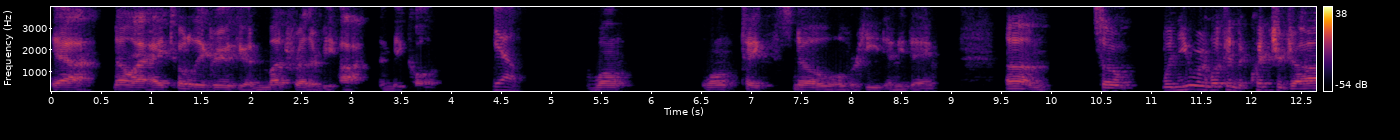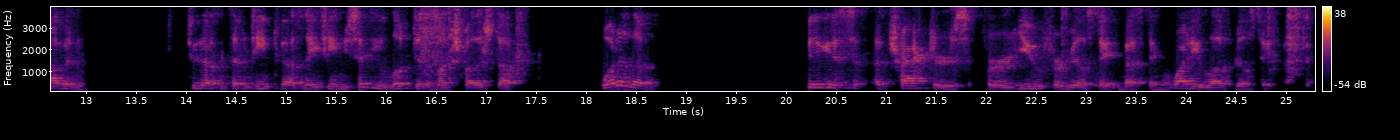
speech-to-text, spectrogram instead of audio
yeah, no, I, I, totally agree with you. I'd much rather be hot than be cold. Yeah. Won't won't take snow over heat any day. Um, so when you were looking to quit your job in 2017, 2018, you said you looked at a bunch of other stuff. What are the biggest attractors for you for real estate investing? Why do you love real estate investing?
